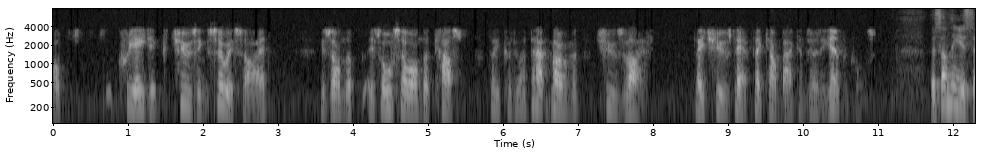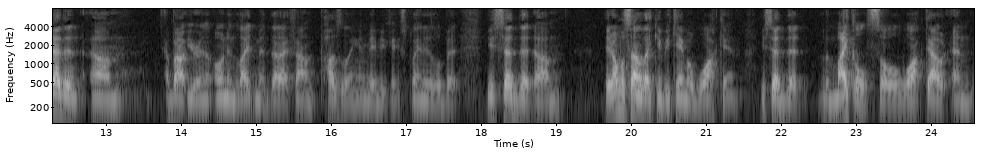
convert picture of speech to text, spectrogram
of creating, choosing suicide is on the is also on the cusp. They could at that moment choose life. They choose death. They come back and do it again, of course. There's something you said in, um, about your own enlightenment that I found puzzling, and maybe you can explain it a little bit. You said that um, it almost sounded like you became a walk in. You said that the Michael soul walked out, and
